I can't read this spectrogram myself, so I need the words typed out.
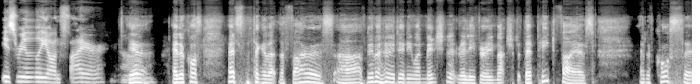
is really on fire. Yeah. Um, And of course, that's the thing about the fires. Uh, I've never heard anyone mention it really very much, but they're peat fires. And of course, uh,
